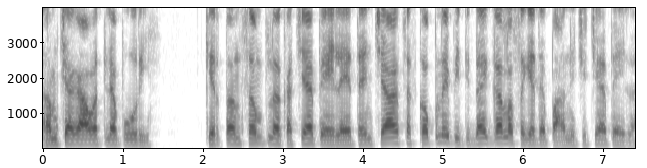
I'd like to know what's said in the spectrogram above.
आमच्या गावातल्या पोरी. कीर्तन संपलं का चहा प्यायला येतात चहाचा कप नाही पिती. डायरेक्ट गाला सगळ्या त्या पाण्याची चहा प्यायला.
